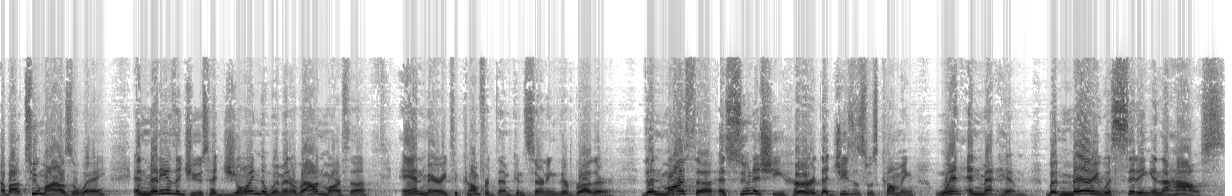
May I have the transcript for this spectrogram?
about two miles away, and many of the Jews had joined the women around Martha and Mary to comfort them concerning their brother. Then Martha, as soon as she heard that Jesus was coming, went and met him. But Mary was sitting in the house.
